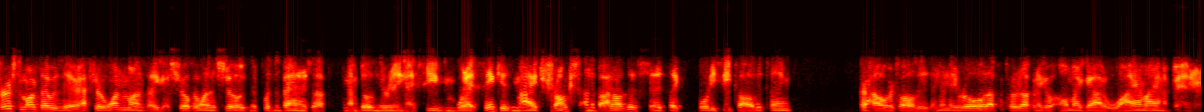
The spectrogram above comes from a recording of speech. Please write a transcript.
first month I was there, after one month, I show up at one of the shows and they're putting the banners up, and I'm building the ring. I see what I think is my trunks on the bottom of this, and it's like 40 feet tall, this thing, or however tall it is. And then they roll it up and put it up, and I go, oh my god, why am I on a banner?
